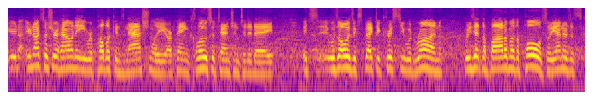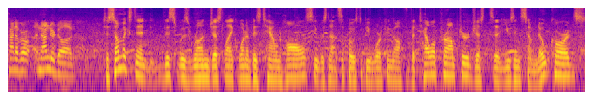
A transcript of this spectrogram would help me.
you're, not, you're not so sure how many Republicans nationally are paying close attention to today. It's, it was always expected Christie would run, but he's at the bottom of the poll, so he enters as kind of a, an underdog. To some extent, this was run just like one of his town halls. He was not supposed to be working off of a teleprompter, just uh, using some note cards.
